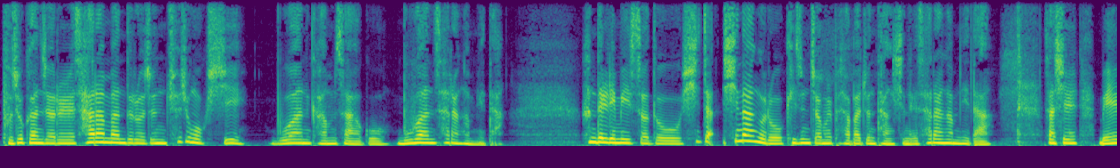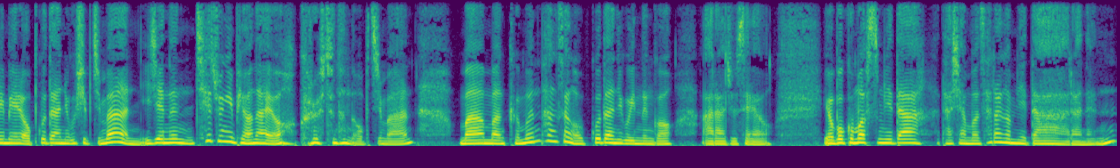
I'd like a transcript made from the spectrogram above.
부족한 저를 사람 만들어준 최종옥 씨 무한 감사하고 무한 사랑합니다. 흔들림이 있어도 시자, 신앙으로 기준점을 잡아준 당신을 사랑합니다. 사실 매일매일 업고 다니고 싶지만 이제는 체중이 변하여 그럴 수는 없지만 마음만큼은 항상 업고 다니고 있는 거 알아주세요. 여보 고맙습니다. 다시 한번 사랑합니다. 라는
